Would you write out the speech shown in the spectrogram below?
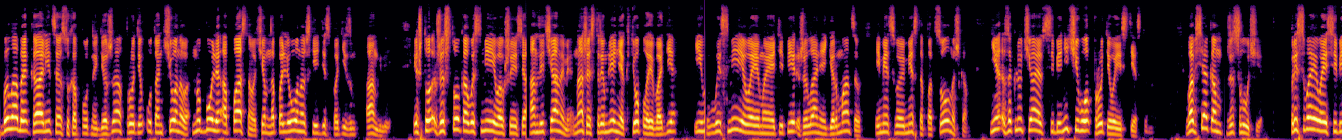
Была бы коалиция сухопутных держав против утонченного, но более опасного, чем наполеоновский деспотизм Англии. И что жестоко высмеивавшиеся англичанами наше стремление к теплой воде и высмеиваемое теперь желание германцев иметь свое место под солнышком, не заключают в себе ничего противоестественного. Во всяком же случае, Присваивая себе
